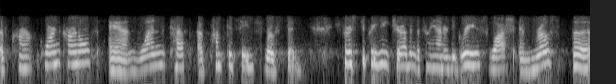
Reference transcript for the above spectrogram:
of corn kernels, and one cup of pumpkin seeds roasted. First, you preheat your oven to 300 degrees. Wash and roast the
